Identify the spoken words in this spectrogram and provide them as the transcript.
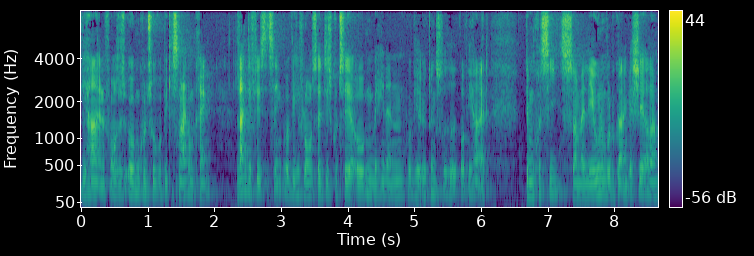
vi har en forholdsvis åben kultur, hvor vi kan snakke omkring langt de fleste ting, hvor vi kan få lov til at diskutere åbent med hinanden, hvor vi har ytringsfrihed, hvor vi har et demokrati, som er levende, hvor du kan engagere dig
